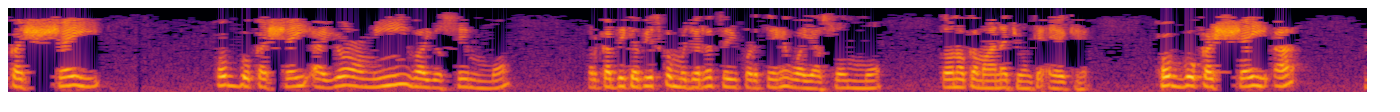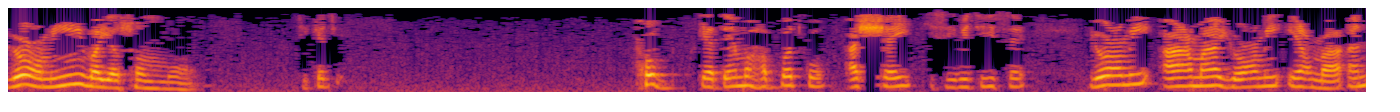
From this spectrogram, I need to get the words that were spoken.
کشی حب کشی و یسم اور کبھی کبھی اس کو مجرد سے بھی پڑھتے ہیں، و یسم دونوں کا معنی چونکہ ایک ہے۔ حب کشی یعمی و یسم ٹھیک ہے جی۔ حب کہتے ہیں محبت کو اشئی کسی بھی چیز سے۔ یومی آما یومی اعما ان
